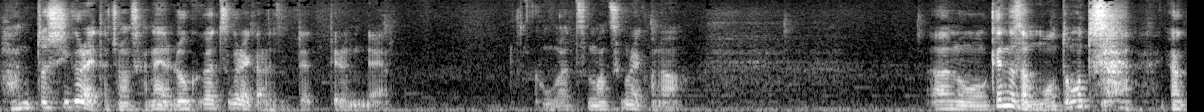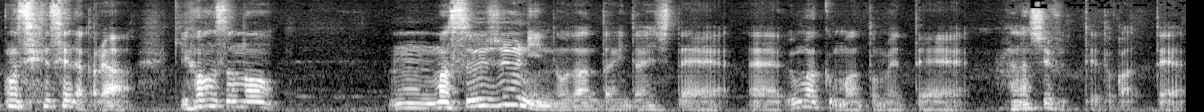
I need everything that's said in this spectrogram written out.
半年ぐらい経ちますかね。6月ぐらいからずっとやってるんで5月末ぐらいかな。あの健太さんもともとさ 学校の先生だから基本そのうんまあ数十人の団体に対して、えー、うまくまとめて話振ってとかって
